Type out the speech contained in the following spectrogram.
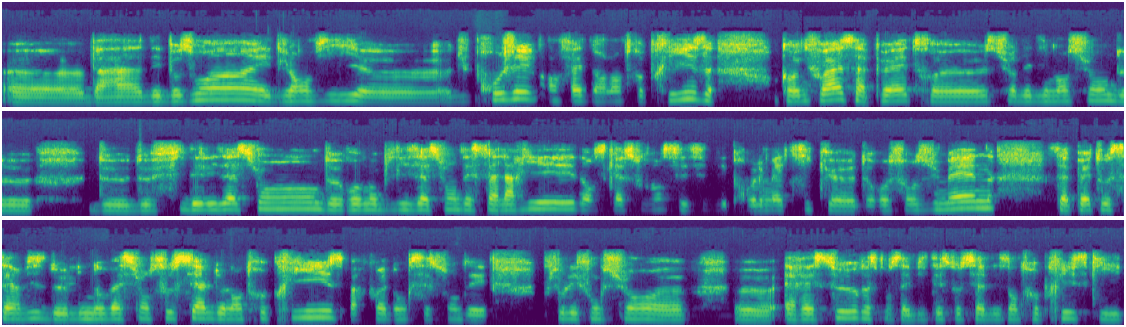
bah, des besoins et de l'envie du projet, en fait, dans l'entreprise. Encore une fois, ça peut être sur des dimensions de, fidélisation, de remobilisation des salariés. Dans ce cas, souvent, c'est des problématiques de ressources humaines. Ça peut être au service de l'innovation sociale de l'entreprise. Parfois, donc, c'est sont des, plutôt les fonctions euh, euh, RSE, responsabilité sociale des entreprises, qui,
